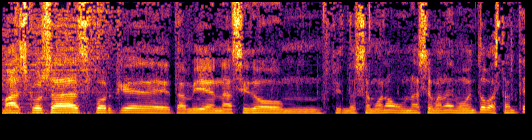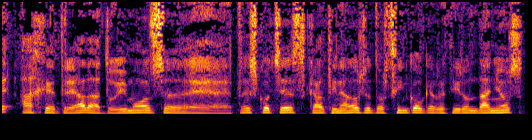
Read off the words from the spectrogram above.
Más cosas porque también ha sido un fin de semana, una semana de momento bastante ajetreada. Tuvimos eh, tres coches calcinados y otros cinco que recibieron daños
